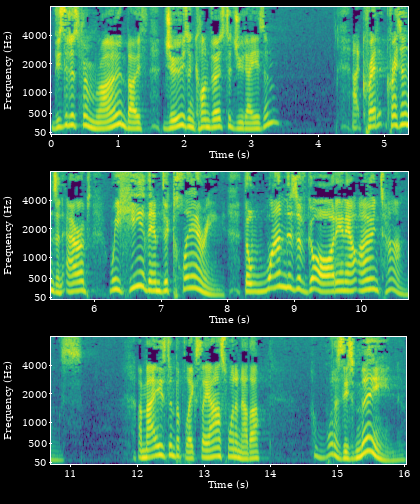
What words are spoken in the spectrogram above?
visitors from Rome, both Jews and converts to Judaism, uh, Cretans and Arabs, we hear them declaring the wonders of God in our own tongues. Amazed and perplexed, they ask one another, what does this mean?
